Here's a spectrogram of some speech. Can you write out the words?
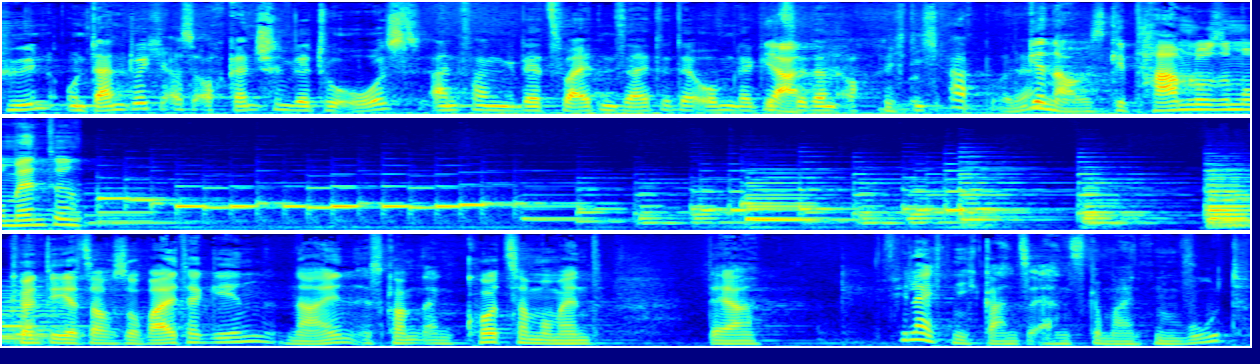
Kühn und dann durchaus auch ganz schön virtuos. Anfang der zweiten Seite da oben, da geht es Ja. ja. dann auch richtig ab, oder? Genau, es gibt harmlose Momente. Könnte jetzt auch so weitergehen. Nein, es kommt ein kurzer Moment der vielleicht nicht ganz ernst gemeinten Wut.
